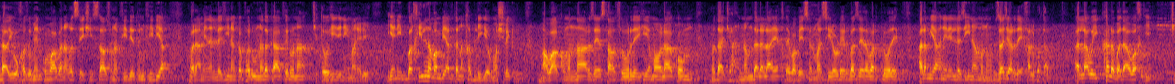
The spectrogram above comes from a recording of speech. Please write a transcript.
لا یوخذ منکم وابا نغسی شي تاسو نه فدیتون فدیه ولا من الذين كفروا نه د کافرونه چې توحید نه منلي یعنی بخیل نه بم بیال تن قبلیږي او مشرک ما واکم النار زې تاسو ور دې هي مولاکم نو دا جهنم د لایق دی وبئس المصير او ډیر بزې د ورتلو دی الم یان للذین امنو زجر دی خلق ته الله وی کله بدا وختي چې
